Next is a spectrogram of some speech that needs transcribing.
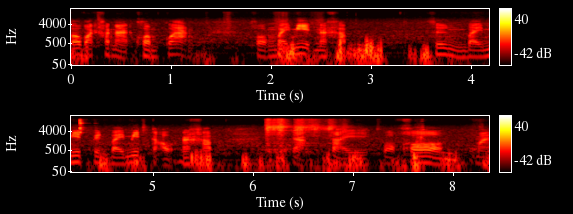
ก็วัดขนาดความกว้างของใบมีดนะครับ ซึ่งใบมีดเป็นใบมีดเก่านะครับ ใส่ปอกคอใหม่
